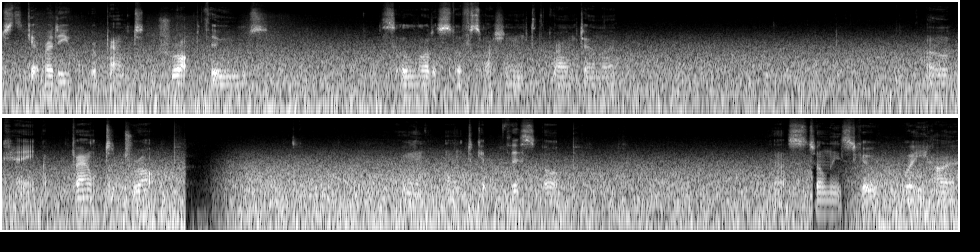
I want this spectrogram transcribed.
just get ready. We're about to drop those. There's a lot of stuff smashing into the ground down there. Okay, about to drop. I want to get this up. Still needs to go way higher.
